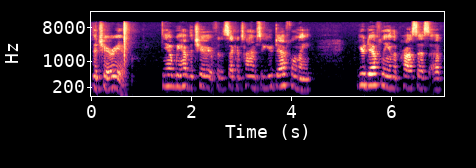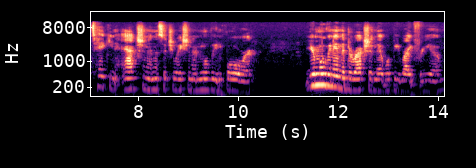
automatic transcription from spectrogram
The chariot. Yeah, we have the chariot for the second time. So you're definitely you're definitely in the process of taking action in the situation and moving forward. You're moving in the direction that will be right for you.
